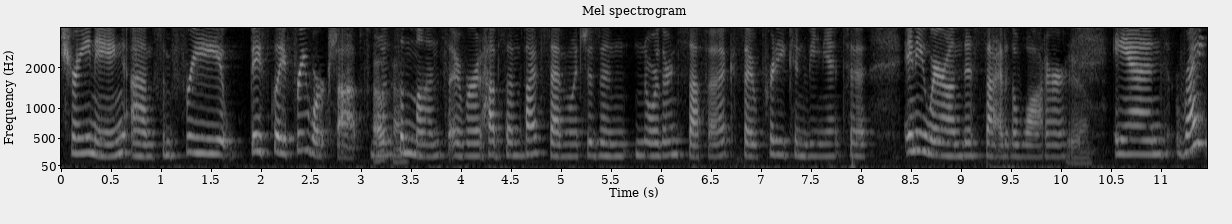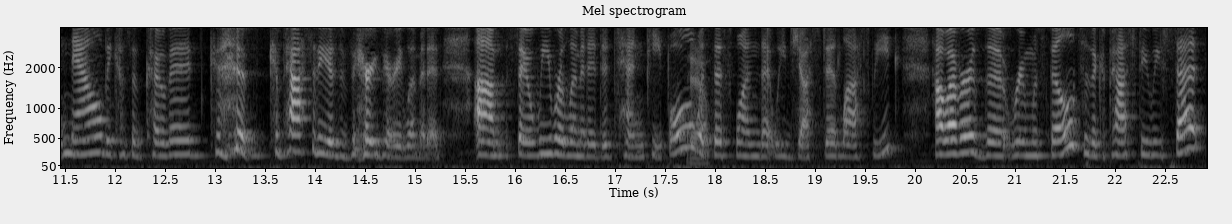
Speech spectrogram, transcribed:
training, um, some free, basically free workshops okay. once a month over at Hub 757, which is in northern Suffolk. So, pretty convenient to anywhere on this side of the water. Yeah. And right now, because of COVID, capacity is very, very very limited. Um, so we were limited to 10 people yeah. with this one that we just did last week. However, the room was filled to the capacity we set.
